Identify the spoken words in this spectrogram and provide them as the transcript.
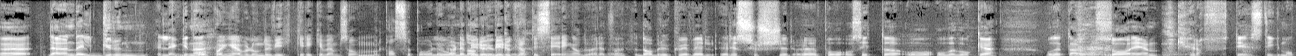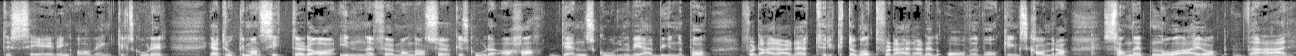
Uh, det er en del grunnleggende Poenget er vel om du virker, ikke hvem som passer på? Eller jo, er det byro byråkratiseringa du er redd for? Da bruker vi vel ressurser på å sitte og overvåke. Og dette er også en kraftig stigmatisering av enkeltskoler. Jeg tror ikke man sitter da inne før man da søker skole. Aha, den skolen vil jeg begynne på, for der er det trygt og godt, for der er det et overvåkingskamera. Sannheten nå er jo at hver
